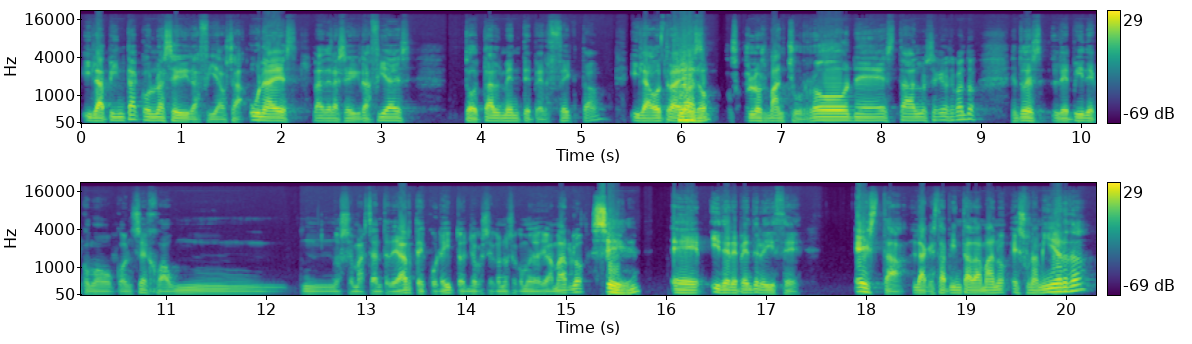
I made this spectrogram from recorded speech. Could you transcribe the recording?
y la pinta con una serigrafía. O sea, una es, la de la serigrafía es totalmente perfecta y la otra es Claro. pues, con los manchurrones, tal, no sé qué, no sé cuánto. Entonces le pide como consejo a un, no sé, marchante de arte, curator, yo que sé, que no sé cómo llamarlo, Sí. eh, y de repente le dice, esta, la que está pintada a mano, es una mierda,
